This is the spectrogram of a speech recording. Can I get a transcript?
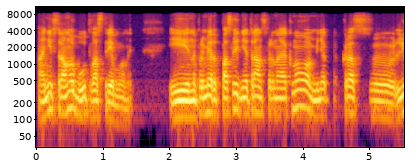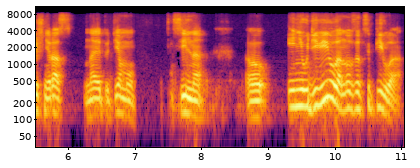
они все равно будут востребованы. И, например, последнее трансферное окно меня как раз э, лишний раз на эту тему сильно и не удивило, но зацепило,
